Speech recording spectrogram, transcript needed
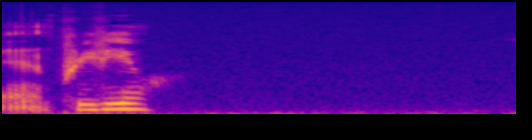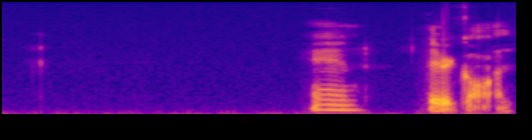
And preview. And they're gone.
